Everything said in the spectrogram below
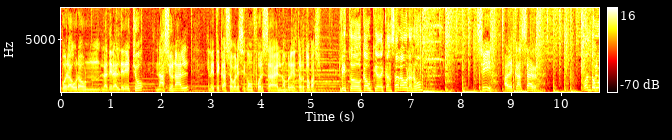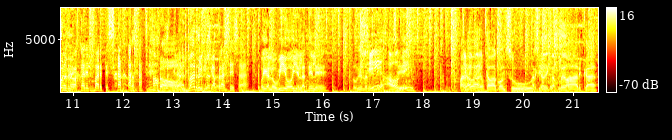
por ahora un lateral derecho nacional. En este caso aparece con fuerza el nombre del Tortopaso. Listo, Cauque, a descansar ahora, ¿no? Sí, a descansar. ¿Cuándo vuelve? a trabajar el martes. No, el martes. Típica frase esa. ¿eh? Oiga, lo vi hoy en la tele. ¿eh? ¿Lo vio en la Sí, tele? ¿a dónde? Sí. Parca. Estaba, con su, Marca de con su marca,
